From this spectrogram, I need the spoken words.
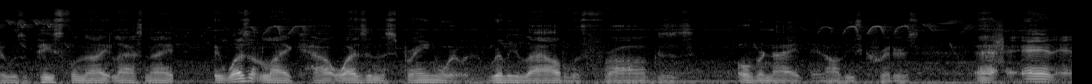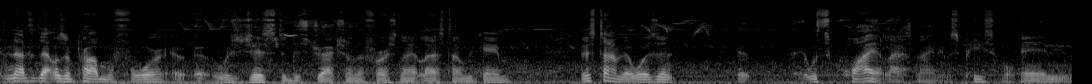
It was a peaceful night last night. It wasn't like how it was in the spring where it was really loud with frogs overnight and all these critters. Uh, and not that that was a problem before, it, it was just a distraction on the first night last time we came. This time there wasn't, it, it was quiet last night. It was peaceful. And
